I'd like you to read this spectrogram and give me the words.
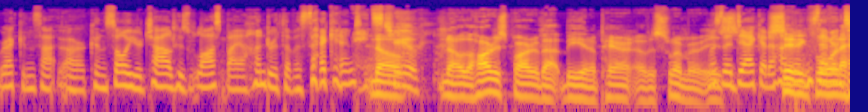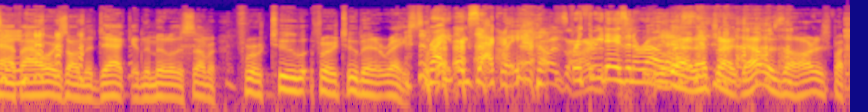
reconcile or console your child who's lost by a hundredth of a second. It's no, true. no. The hardest part about being a parent of a swimmer Was is the deck at sitting four and a half hours on the deck in the middle of the summer for a two for a two minute race. right exactly for three days in a row Yeah, that's right. That was the hardest part.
